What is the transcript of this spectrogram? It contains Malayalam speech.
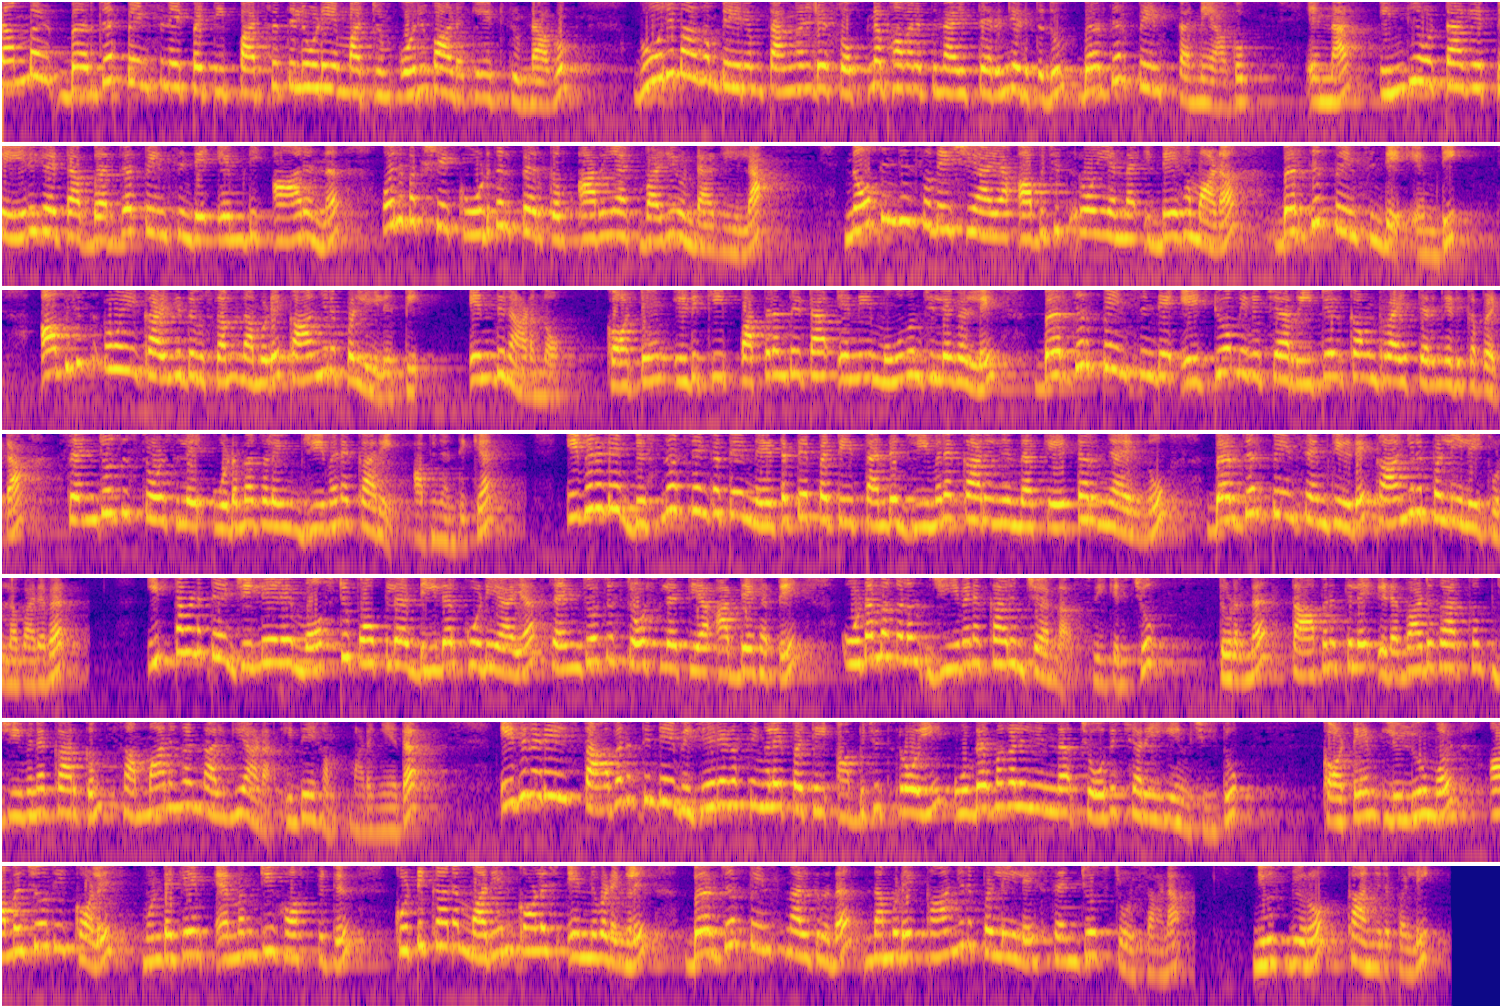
നമ്മൾ ബർജർ പെയിൻസിനെ പറ്റി പരസ്യത്തിലൂടെയും മറ്റും ഒരുപാട് കേട്ടിട്ടുണ്ടാകും. ഭൂരിഭാഗം പേരും തങ്ങളുടെ സ്വപ്ന ഭവനത്തിനായി തെരഞ്ഞെടുത്തതും ബർജർ പെയിൻസ് തന്നെയാകും. എന്നാൽ ഇന്ത്യ ഒട്ടാകെ പേരുകേട്ട ബർജർ പെയിൻസിന്റെ എം ഡി ആരെന്ന് ഒരുപക്ഷെ കൂടുതൽ പേർക്കും അറിയാൻ വഴിയുണ്ടാകില്ല നോർത്ത് ഇന്ത്യൻ സ്വദേശിയായ അഭിജിത് റോയ് എന്ന ഇദ്ദേഹമാണ് ബർജർ പെയിൻസിന്റെ എം ഡി. അഭിജിത് റോയ് കഴിഞ്ഞ ദിവസം നമ്മുടെ കാഞ്ഞിരപ്പള്ളിയിലെത്തി. എന്തിനാണെന്നോ? കോട്ടയം ഇടുക്കി പത്തനംതിട്ട എന്നീ മൂന്ന് ജില്ലകളിലെ ബെർജർ പെയിന്റ്സിന്റെ ഏറ്റവും മികച്ച റീറ്റെയിൽ കൌണ്ടറായി തെരഞ്ഞെടുക്കപ്പെട്ട സെന്റ് ജോർജ് സ്റ്റോഴ്സിലെ ഉടമകളെയും ജീവനക്കാരെയും അഭിനന്ദിക്കാൻ. ഇവരുടെ ബിസിനസ് രംഗത്തെ നേട്ടത്തെപ്പറ്റി തന്റെ ജീവനക്കാരിൽ നിന്ന് കേട്ടറിഞ്ഞായിരുന്നു ബെർജർ പെയിൻസ് എം ടിയുടെ കാഞ്ഞിരപ്പള്ളിയിലേക്കുള്ള വരവ്. ഇത്തവണത്തെ ജില്ലയിലെ മോസ്റ്റ് പോപ്പുലർ ഡീലർ കൂടിയായ സെന്റ് ജോർജ് സ്റ്റോഴ്സിലെത്തിയ അദ്ദേഹത്തെ ഉടമകളും ജീവനക്കാരും ചേർന്ന് സ്വീകരിച്ചു. തുടർന്ന് സ്ഥാപനത്തിലെ ഇടപാടുകാർക്കും ജീവനക്കാർക്കും സമ്മാനങ്ങൾ നൽകിയാണ് ഇദ്ദേഹം മടങ്ങിയത്. ഇതിനിടയിൽ സ്ഥാപനത്തിന്റെ വിജയരഹസ്യങ്ങളെപ്പറ്റി അഭിജിത് റോയി ഉടമകളിൽ നിന്ന് ചോദിച്ചറിയുകയും ചെയ്തു. Kottayam Lulumol Amal Jyothi college Mundakayam M M T hospital Kuttikkanam Marian college എന്നിവിടങ്ങളിൽ ബെർജർ പെയിന്റ്സ് നൽകുന്നത് നമ്മുടെ കാഞ്ഞിരപ്പള്ളിയിലെ സെന്റ് ജോസ് സ്റ്റോൾസ് ആണ് ന്യൂസ് ബ്യൂറോ കാഞ്ഞിരപ്പള്ളി.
